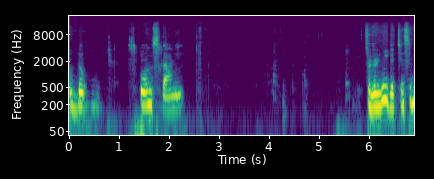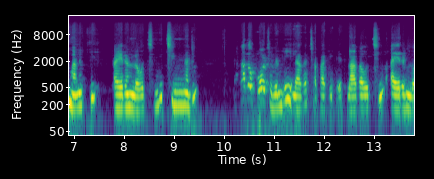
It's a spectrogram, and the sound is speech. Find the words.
వుడ్ స్పూన్స్ కానీ చూడండి ఇది వచ్చేసి మనకి ఐరన్లో వచ్చింది చిన్నది. చూడండి ఇలాగా చపాతీ ప్లేట్ లాగా వచ్చి ఐరన్లో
